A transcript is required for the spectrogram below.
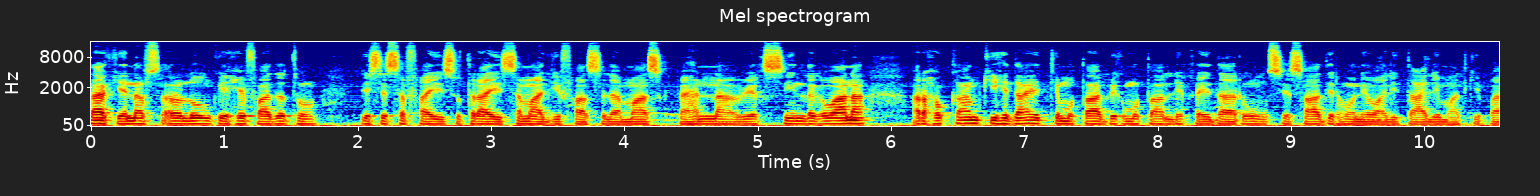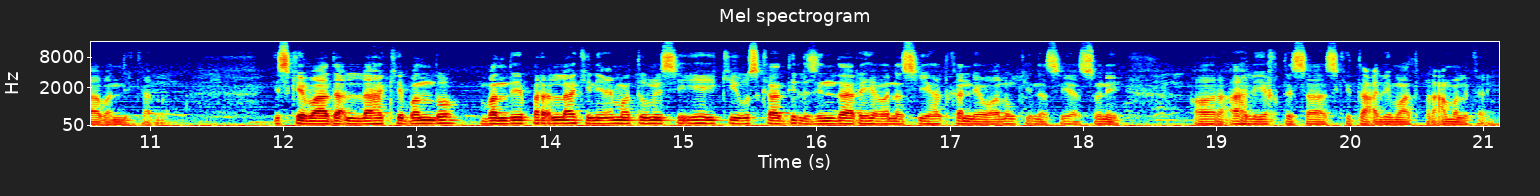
ताकि नफ्स और लोगों की हिफाजत हो। जैसे सफ़ाई, सुथराई, समाजी फासला, मास्क पहनना, वैक्सीन लगवाना और हुकाम की हिदायत के मुताबिक मुतल इदारों से सादिर होने वाली तालीमत की पाबंदी करना। इसके बाद अल्लाह के बंदो, बंदे पर अल्लाह की नमतों में से ये है कि उसका दिल ज़िंदा रहे और नसीहत करने वालों की नसीहत सुने और अहल अख्तसास की तालीमत पर अमल करें।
